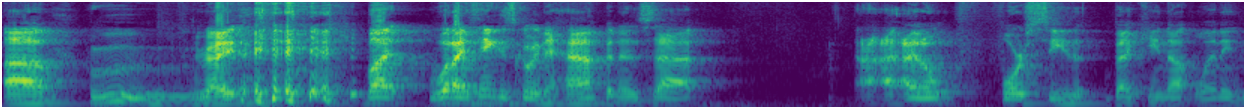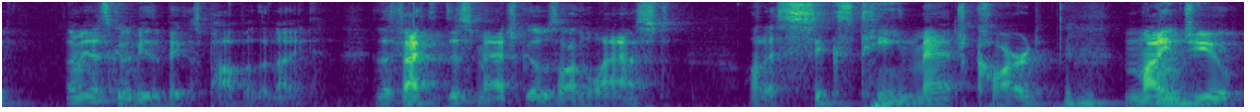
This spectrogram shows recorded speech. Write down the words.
Um, right? but what I think is going to happen is that I, I don't foresee Becky not winning. I mean, that's going to be the biggest pop of the night. And the fact that this match goes on last on a 16 match card, mind you,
